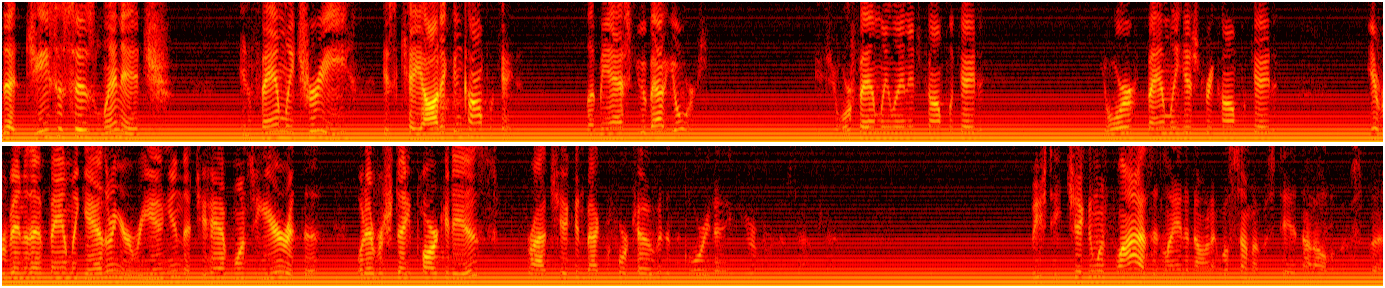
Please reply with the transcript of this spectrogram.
That Jesus' lineage and family tree is chaotic and complicated. Let me ask you about yours. Is your family lineage complicated? your family history complicated? You ever been to that family gathering or reunion that you have once a year at the whatever state park it is? Fried chicken back before COVID in the glory days. You remember those times? We used to eat chicken with flies that landed on it. Well, some of us did, not all of us, but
